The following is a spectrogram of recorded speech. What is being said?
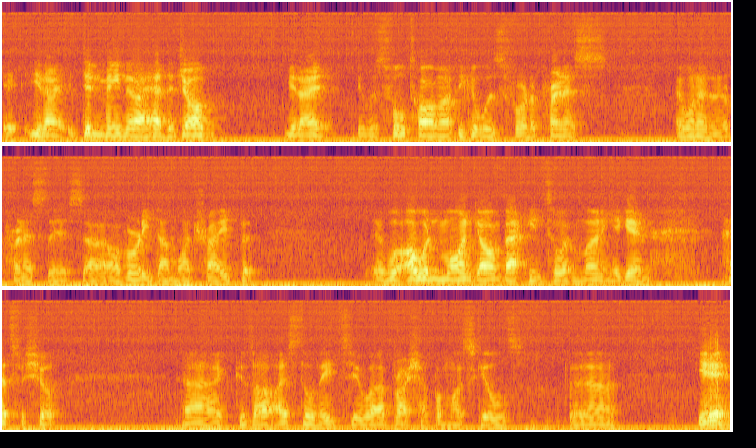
it, you know it didn't mean that I had the job. You know, it was full time. I think it was for an apprentice. They wanted an apprentice there, so I've already done my trade, but I wouldn't mind going back into it and learning again. That's for sure. Because uh, I, I, still need to uh, brush up on my skills. But uh, yeah,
